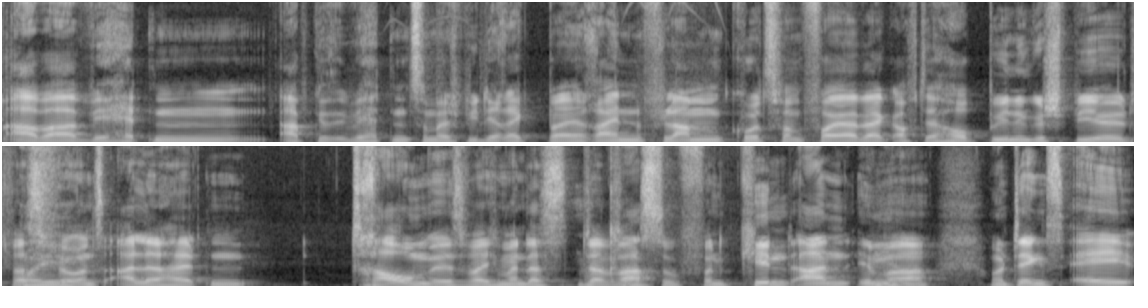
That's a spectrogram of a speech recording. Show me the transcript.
Aber wir hätten, abgesehen, wir hätten zum Beispiel direkt bei Reinen Flammen kurz vorm Feuerwerk auf der Hauptbühne gespielt, was Ui. für uns alle halt ein Traum ist, weil ich meine, das, da klar. warst du von Kind an immer und denkst, ey,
